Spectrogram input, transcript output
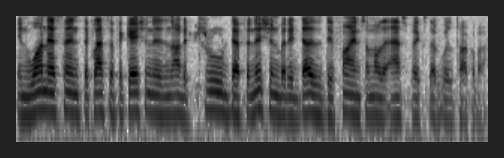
In one essence, the classification is not a true definition, but it does define some of the aspects that we'll talk about.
